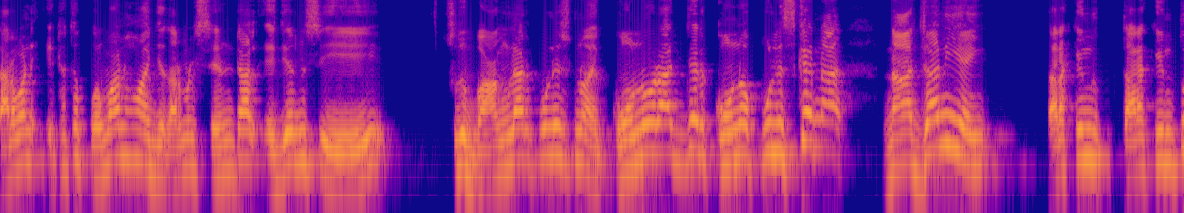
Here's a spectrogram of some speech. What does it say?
তার মানে এটা তো প্রমাণ হয় যে, তার মানে সেন্ট্রাল এজেন্সি শুধু বাংলার পুলিশ নয়, কোন রাজ্যের কোন পুলিশকে না না জানিয়েই তারা কিন্তু তারা কিন্তু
